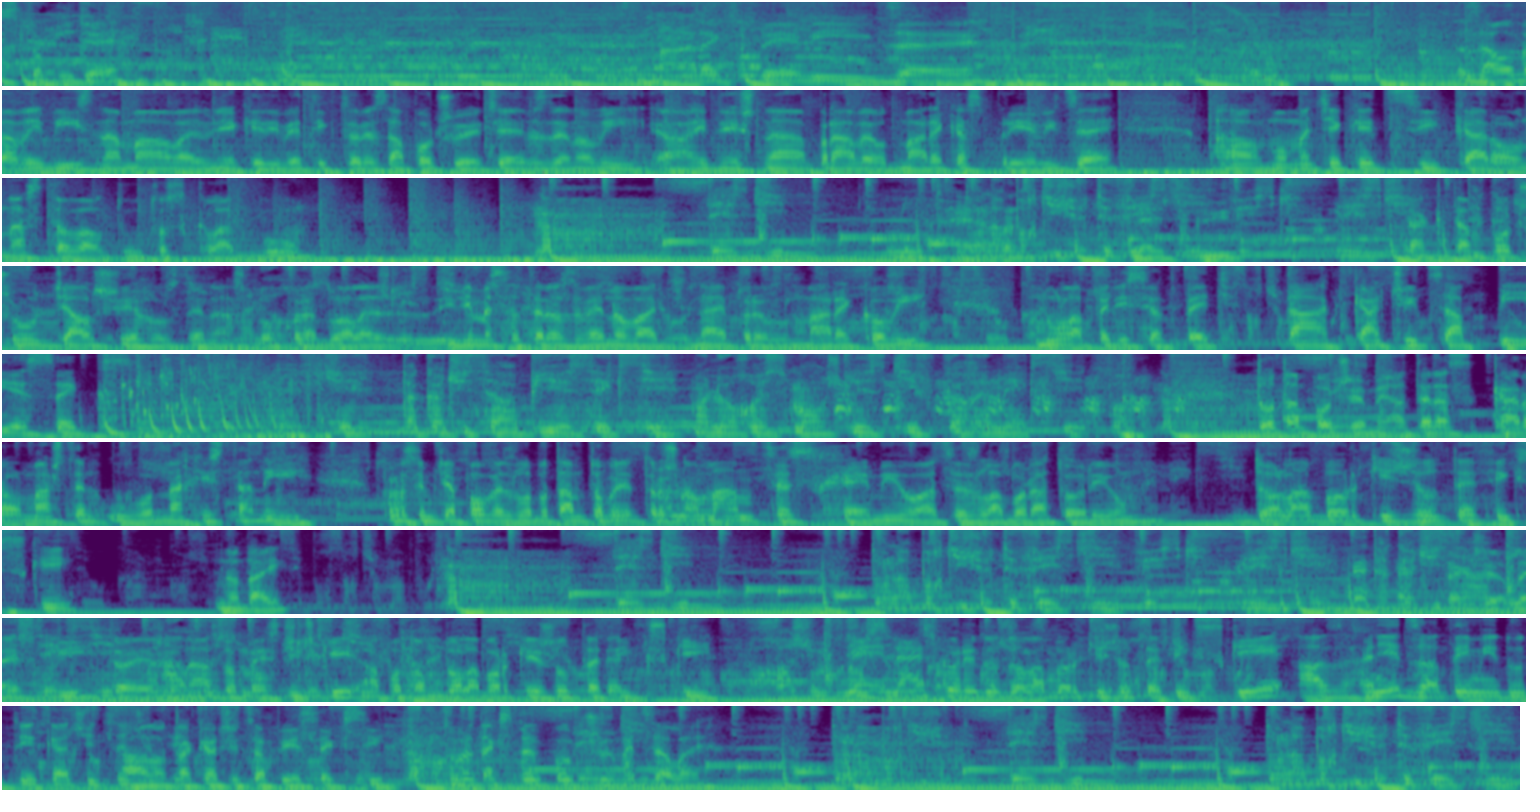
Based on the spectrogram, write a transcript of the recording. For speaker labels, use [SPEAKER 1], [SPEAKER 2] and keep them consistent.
[SPEAKER 1] dnes to bude. Marek Prievidze. Zaujímavý význam mávajú niekedy vety, ktoré započujete v Zdenovi, aj dnešná, práve od Mareka z Prievidze. A v momente, keď si Karol nastoval túto skladbu, Luther, tak tam počul ďalšieho Zdena z Popradu, ale ideme sa teraz venovať najprv Marekovi 055, tá kačica pije sex. Ta kačica pije sexy, malheureusement je l'esquive car elle m'excite. To tam počujeme. A teraz, Karol, máš ten úvod nachystaný? Prosím ťa povedz, lebo tam to bude trošku no, mám. cez chémiu a cez laboratórium.
[SPEAKER 2] Do laborky žlté fixky.
[SPEAKER 1] No daj. Takže lesky, to je že názov pesničky a potom do laborky žlté fixky.
[SPEAKER 2] Nie, najskôr je do laborky žlté fixky a hneď za tým idú tie kačice.
[SPEAKER 1] Áno, tá kačica pije sexy. Dobre, tak si to počujeme celé. Dans la partie je te fais ski,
